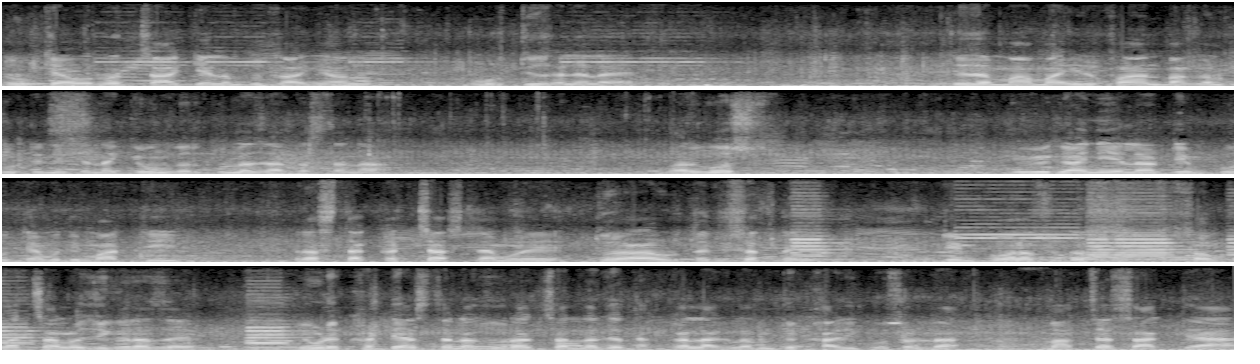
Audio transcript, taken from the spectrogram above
डोक्यावरनं चाक गेलं तो जाग्यावर मृत्यू झालेला आहे. त्याचा मामा इरफान बागलकोटेने त्यांना घेऊन घरकुलला जात असताना भरघोस वेगाने याला टेम्पो त्यामध्ये माती रस्ता कच्चा असल्यामुळे धुराळा उडता दिसत नाही. टेम्पोवाला सुद्धा चौकात चालवायची गरज आहे. एवढे खड्डे असताना जोरात चालला त्या धक्का लागला म्हणून ते खाली कोसळला. मागचा चाक त्या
